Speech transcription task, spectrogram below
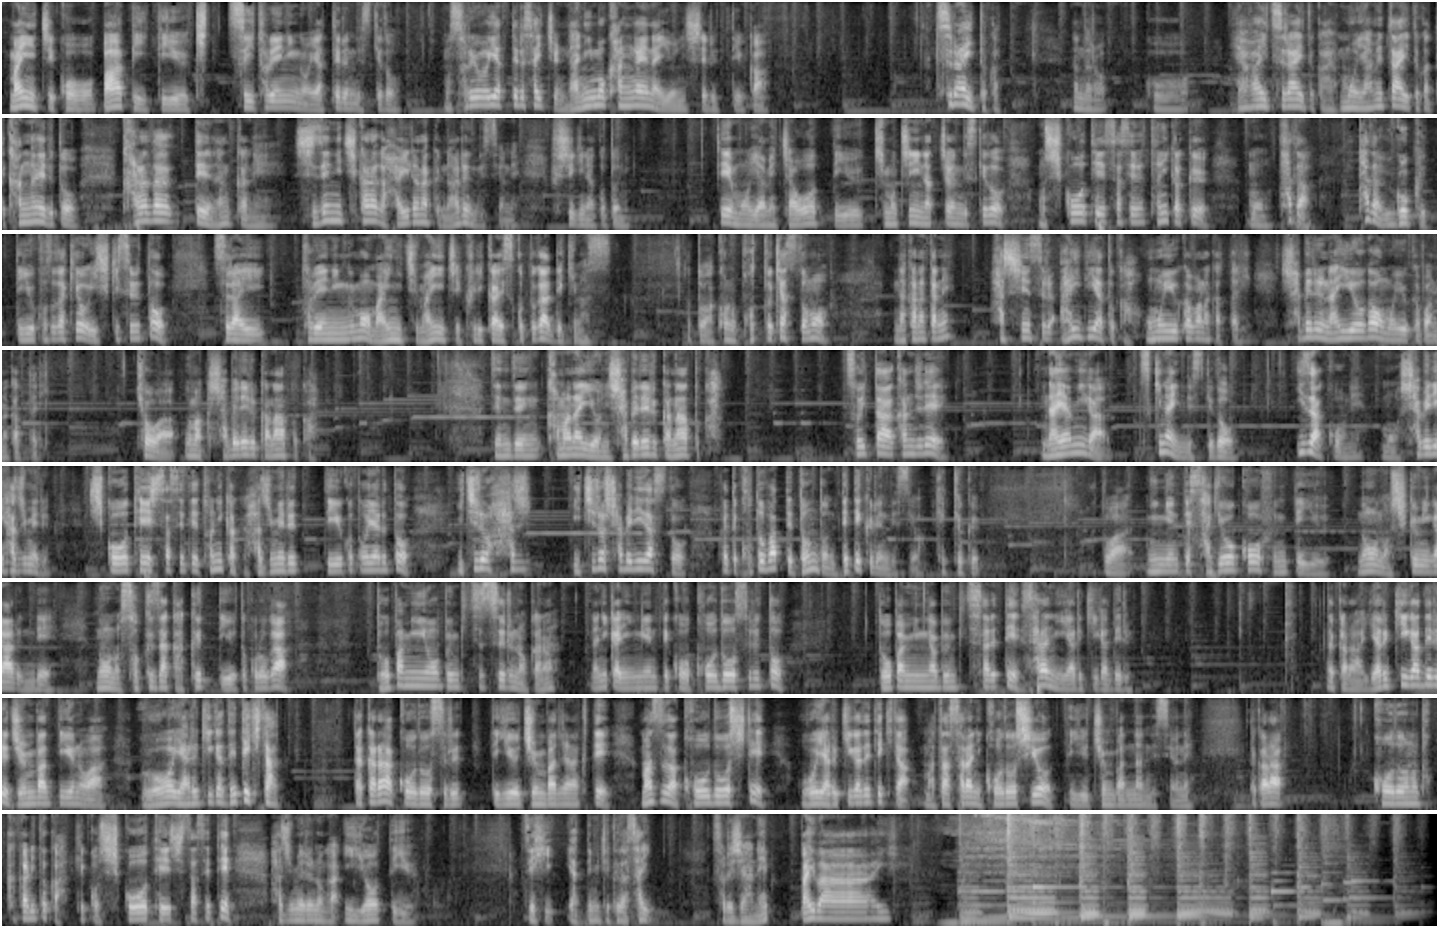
毎日こうバーピーっていうきついトレーニングをやってるんですけどもうそれをやってる最中何も考えないようにしてるっていうか辛いとかなんだろう。こうやばい辛いとかもうやめたいとかって考えると体ってなんかね自然に力が入らなくなるんですよね不思議なことに。でもうやめちゃおうっていう気持ちになっちゃうんですけどもう思考を停止させるとにかくもうただただ動くっていうことだけを意識すると辛いトレーニングも毎日毎日繰り返すことができます。あとはこのポッドキャストもなかなかね発信するアイディアとか思い浮かばなかったり喋る内容が思い浮かばなかったり今日はうまく喋れるかなとか全然噛まないように喋れるかなとかそういった感じで悩みが尽きないんですけどいざこうねもう喋り始める思考を停止させてとにかく始めるっていうことをやると一度はじ一度喋り出すとこうやって言葉ってどんどん出てくるんですよ結局。とは人間って作業興奮っていう脳の仕組みがあるんで脳の即座角っていうところがドーパミンを分泌するのかな？何か人間ってこう行動するとドーパミンが分泌されてさらにやる気が出る。だからやる気が出る順番っていうのはうおやる気が出てきた。だから行動するっていう順番じゃなくてまずは行動しておやる気が出てきた。またさらに行動しようっていう順番なんですよね。だから行動の取っかかりとか結構思考を停止させて始めるのがいいよっていう。是非やってみてください。それじゃあね。バイバーイ。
